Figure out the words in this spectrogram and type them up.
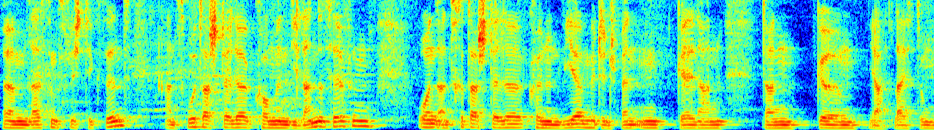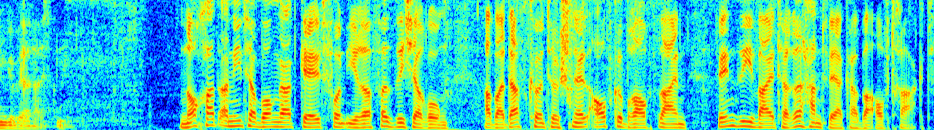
ähm, leistungspflichtig sind. An zweiter Stelle kommen die Landeshilfen und an dritter Stelle können wir mit den Spendengeldern dann ja, Leistungen gewährleisten. Noch hat Anita Bongard Geld von ihrer Versicherung. Aber das könnte schnell aufgebraucht sein, wenn sie weitere Handwerker beauftragt.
